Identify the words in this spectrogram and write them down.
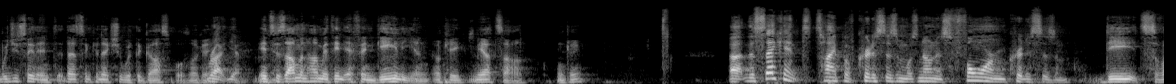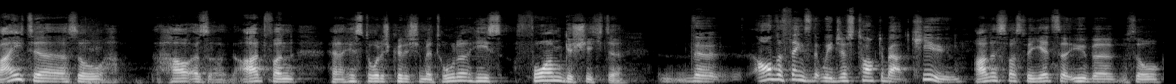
would you say that that's in connection with the Gospels? Okay. Right, yeah. In Zusammenhang mit den Evangelien. Okay, Mehrzahl. Okay. Uh, the second type of criticism was known as form criticism. Die zweite so, hau- also Art von äh, historisch-kritischer Methode hieß Formgeschichte. The, all the things that we just talked about Q Alles, was wir jetzt über so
